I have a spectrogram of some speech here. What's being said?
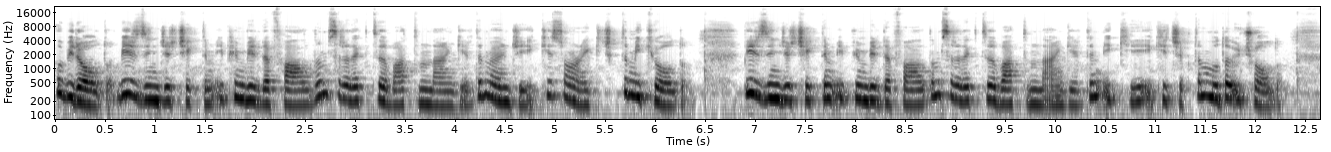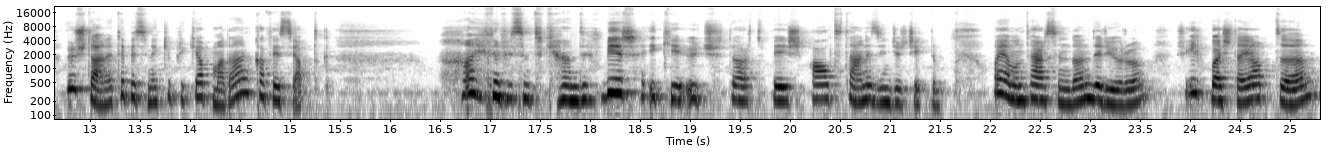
Bu bir oldu. Bir zincir çektim. ipim bir defa aldım. Sıradaki tığ battımdan girdim. Önce 2 sonra 2 çıktım. 2 oldu. Bir zincir çektim. ipim bir defa aldım. Sıradaki tığ battımdan girdim. 2 2 çıktım. Bu da 3 oldu. 3 tane tepesine kiprik yapmadan kafes yaptık. Ay nefesim tükendi. 1, 2, 3, 4, 5, 6 tane zincir çektim. Ayağımın tersini döndürüyorum. Şu ilk başta yaptığım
